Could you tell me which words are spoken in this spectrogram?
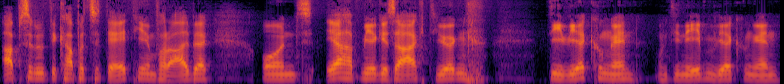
absolute Kapazität hier im Vorarlberg und er hat mir gesagt, Jürgen, die Wirkungen und die Nebenwirkungen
